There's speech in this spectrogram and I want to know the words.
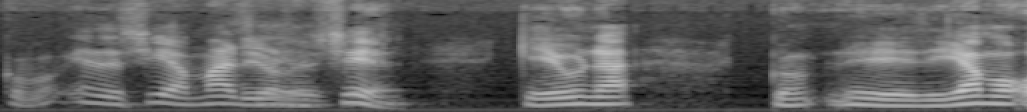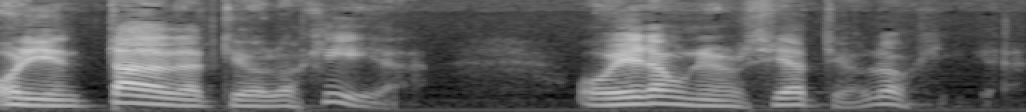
como decía Mario recién, que una, eh, digamos, orientada a la teología, o era universidad teológica.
